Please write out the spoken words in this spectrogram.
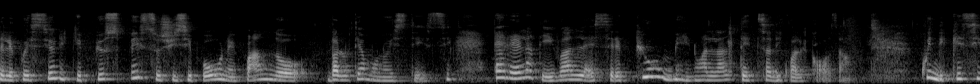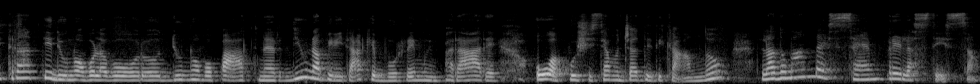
delle questioni che più spesso ci si pone quando valutiamo noi stessi è relativa all'essere più o meno all'altezza di qualcosa. Quindi che si tratti di un nuovo lavoro, di un nuovo partner, di un'abilità che vorremmo imparare o a cui ci stiamo già dedicando, la domanda è sempre la stessa.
